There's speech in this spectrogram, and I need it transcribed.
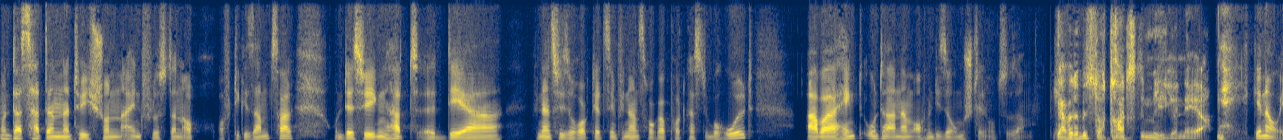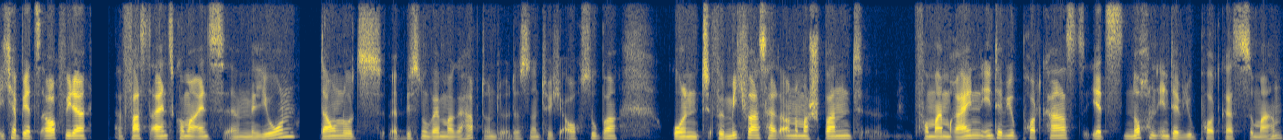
Und das hat dann natürlich schon einen Einfluss dann auch auf die Gesamtzahl. Und deswegen hat äh, der Finanzwiese Rock jetzt den Finanzrocker Podcast überholt, aber hängt unter anderem auch mit dieser Umstellung zusammen. Ja, aber du bist doch trotzdem Millionär. genau, ich habe jetzt auch wieder fast 1,1 äh, Millionen Downloads äh, bis November gehabt und das ist natürlich auch super. Und für mich war es halt auch nochmal spannend, von meinem reinen Interview-Podcast jetzt noch einen Interview-Podcast zu machen.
